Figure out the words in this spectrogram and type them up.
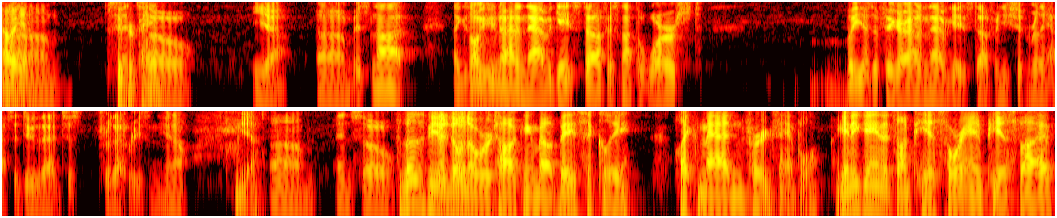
Oh yeah, Um, super pain. So, yeah, um, it's not like as long as you know how to navigate stuff, it's not the worst. But you have to figure out how to navigate stuff, and you shouldn't really have to do that just for that reason, you know. yeah. Um, and so, For those of you that don't a- know what we're talking about, basically, like Madden, for example, like any game that's on PS4 and PS5,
